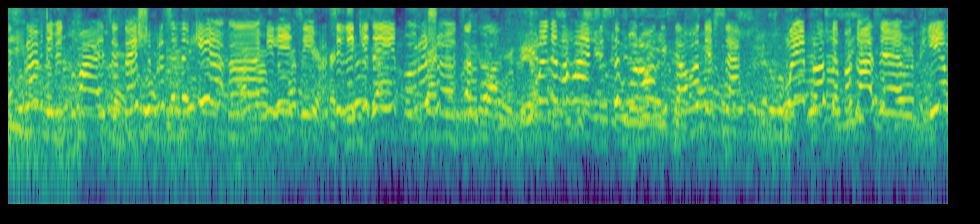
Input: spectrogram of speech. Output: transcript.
Насправді відбувається те, що працівники е, міліції, працівники ДАІ порушують закон. Ми намагаємося з цим боротися, от і все. Ми просто показуємо їм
